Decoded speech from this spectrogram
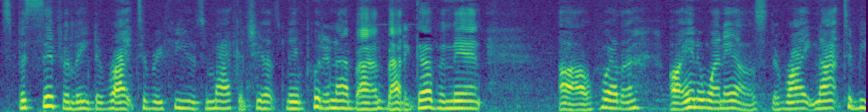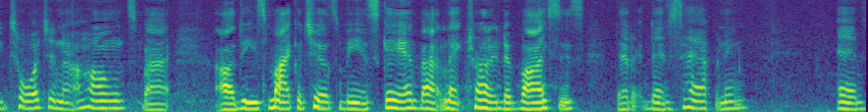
specifically the right to refuse microchips being put in our bodies by the government, uh, whether or anyone else, the right not to be tortured in our homes by uh, these microchips being scanned by electronic devices that that is happening, and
